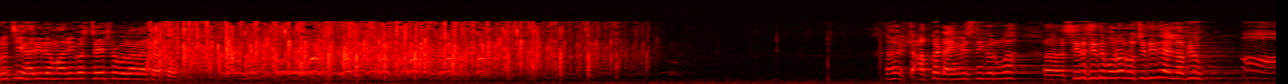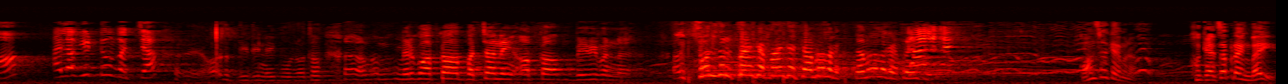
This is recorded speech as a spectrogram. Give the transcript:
रुचि हरी रमानी को स्टेज पे बुलाना चाहता हूँ। आपका टाइम वेस्ट नहीं करूँगा। सीधे सीधे बोल रहा हूँ रुचि दीदी I love you I love you too बच्चा। और दीदी नहीं बोल रहा था। अ, मेरे को आपका बच्चा नहीं आपका बेबी बनना है। सॉरी सॉरी प्रैंक है प्रैंक है कैमरा लगा कैमरा लगा प्रैंक कौन सा कैमरा हाँ, कैसा प्रैंक भाई?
